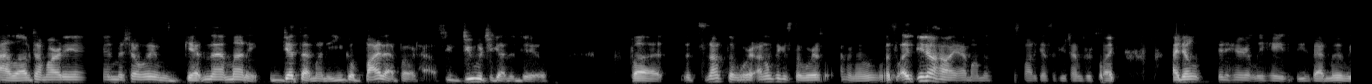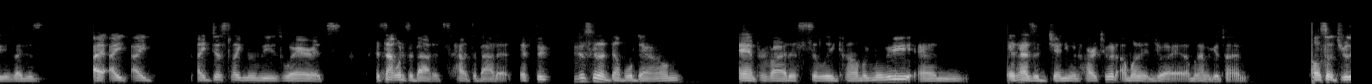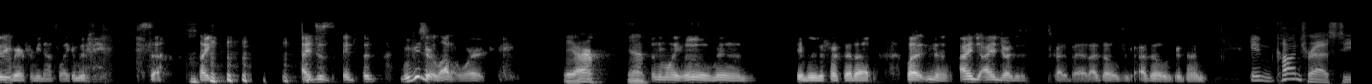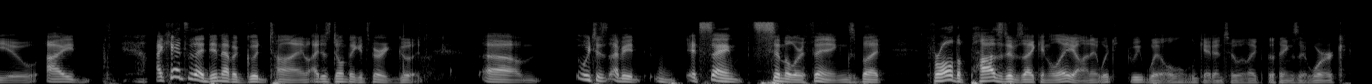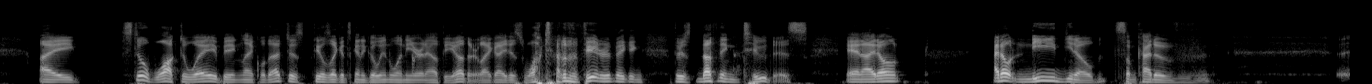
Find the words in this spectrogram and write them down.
I love Tom Hardy and Michelle Williams getting that money. Get that money. You go buy that boathouse. You do what you got to do. But it's not the worst. I don't think it's the worst. I don't know. It's like you know how I am on this podcast a few times. Where it's like I don't inherently hate these bad movies. I just I I I, I dislike movies where it's it's not what it's about. It's how it's about it. If they're just gonna double down and provide a silly comic movie and it has a genuine heart to it, I'm gonna enjoy it. I'm gonna have a good time. Also, it's really rare for me not to like a movie. So like I just it, it, movies are a lot of work, They are. Yeah. and I'm like, oh man, can't believe they fucked that up. But you know, I I enjoyed this quite a bit. I thought it was I thought it was a good time. In contrast to you, I I can't say that I didn't have a good time. I just don't think it's very good. Um, which is, I mean, it's saying similar things, but for all the positives I can lay on it, which we will, we'll get into like the things that work, I still walked away being like, well, that just feels like it's going to go in one ear and out the other. Like I just walked out of the theater thinking there's nothing to this, and I don't, I don't need you know some kind of,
